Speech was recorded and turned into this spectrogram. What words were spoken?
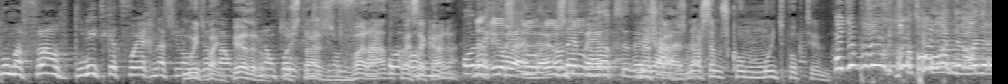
por uma fraude política que foi a Muito renacionalização. bem, Pedro, não tu foi estás renacionalização. varado com essa cara. Onde é que eu tu estou- eu Onde é estou- Meus caros, nós estamos com muito pouco tempo. Olha, olha,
